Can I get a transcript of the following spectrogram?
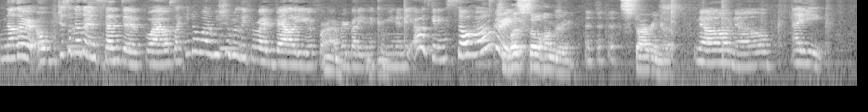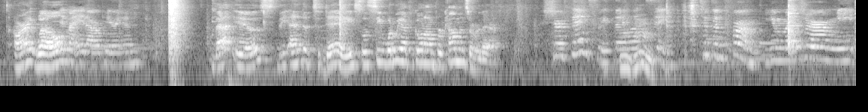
another oh, just another incentive why I was like, you know what, we should really provide value for Mm. everybody in the community. I was getting so hungry. She was so hungry, starving her. no, no, I eat All right, well. in my eight-hour period. that is the end of today. So let's see, what do we have going on for comments over there? Sure thing, sweet thing. Mhm. Let's see. To confirm, you measure meat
